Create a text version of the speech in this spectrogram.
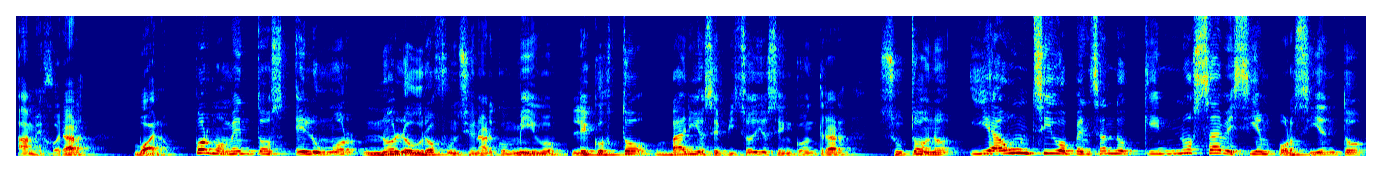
a mejorar? Bueno, por momentos el humor no logró funcionar conmigo, le costó varios episodios encontrar su tono y aún sigo pensando que no sabe 100%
